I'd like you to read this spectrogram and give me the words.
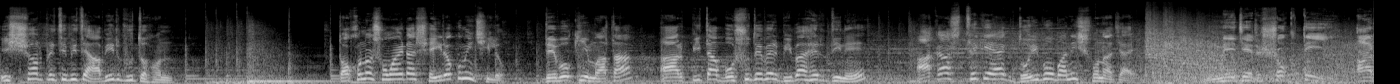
ঈশ্বর পৃথিবীতে আবির্ভূত হন। তখনও সময়টা সেই রকমই ছিল। দেবকী মাতা আর পিতা বসুদেবের বিবাহের দিনে আকাশ থেকে এক দৈববাণী শোনা যায়। নিজের শক্তি আর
